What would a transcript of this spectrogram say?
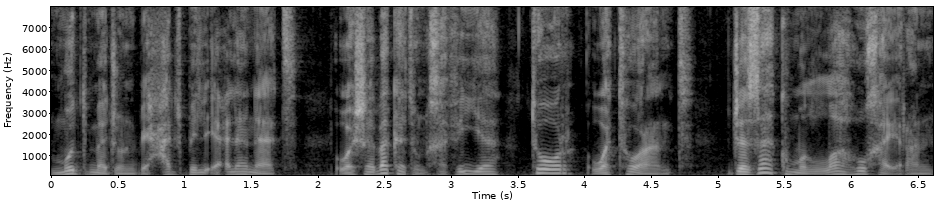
مدمج بحجب الإعلانات وشبكة خفية تور وتورنت. جزاكم الله خيرا.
